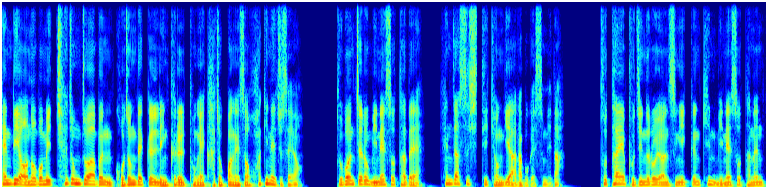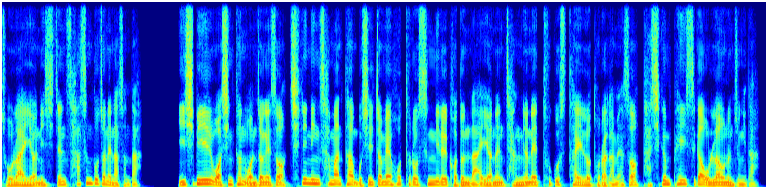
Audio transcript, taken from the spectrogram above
핸디 언어버 및 최종 조합은 고정 댓글 링크를 통해 가족방에서 확인해 주세요. 두 번째로 미네소타 대 캔자스시티 경기 알아보겠습니다. 투타의 부진으로 연승이 끊긴 미네소타는 조 라이언이 시즌 4승 도전에 나선다. 22일 워싱턴 원정에서 7이닝 3안타 무실점의 호투로 승리를 거둔 라이언은 작년의 투구 스타일로 돌아가면서 다시금 페이스가 올라오는 중이다.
